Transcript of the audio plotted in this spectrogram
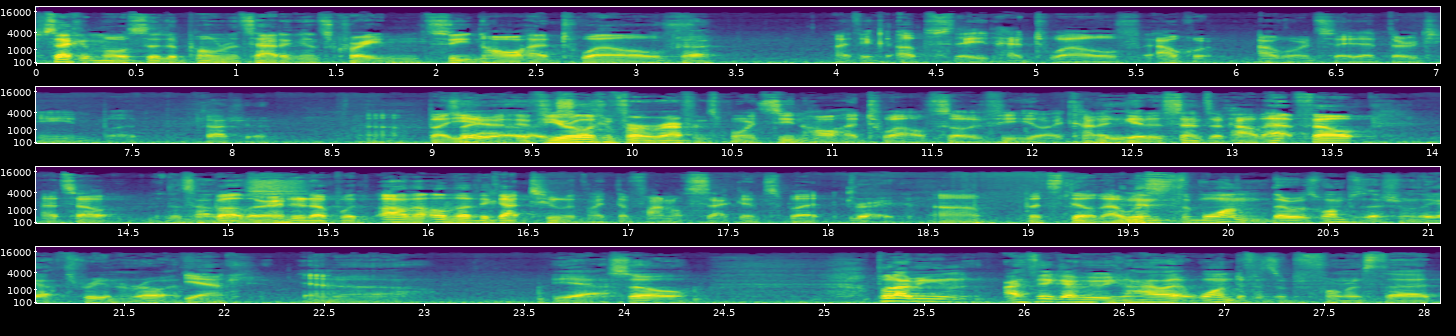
second most that opponents had against Creighton. Seton Hall had 12. Okay. I think Upstate had 12. Alcorn, Alcorn State had 13. But Gotcha. uh, but So, yeah, yeah, if like you're looking for a reference point, Seton Hall had 12. So if you like kind of Yeah. get a sense of how that felt, that's how, That's how Butler ended up with. Although although they got two in like the final seconds, but Right. um, but still that And was the one there was one possession where they got three in a row. I think. Yeah, yeah. And, uh, yeah. So, but I mean, I think I mean we can highlight one defensive performance that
